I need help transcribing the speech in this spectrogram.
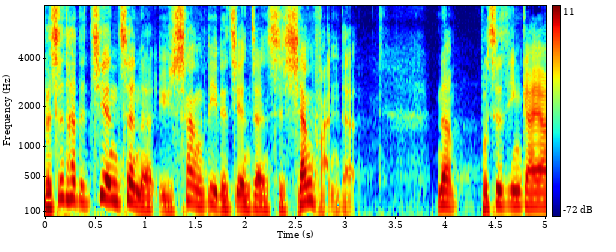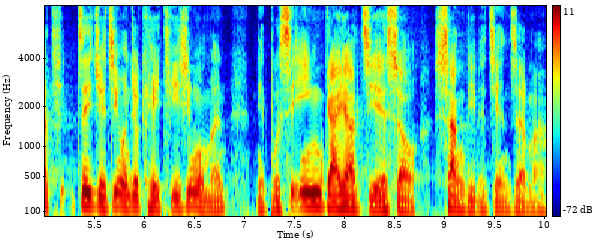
可是他的见证呢，与上帝的见证是相反的。那不是应该要提这一节经文就可以提醒我们，你不是应该要接受上帝的见证吗？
